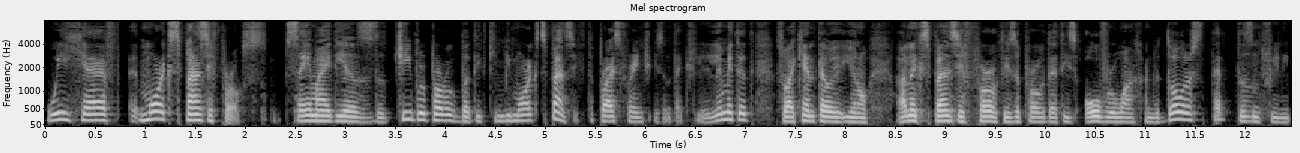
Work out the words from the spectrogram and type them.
we have more expensive products. Same idea as the cheaper product, but it can be more expensive. The price range isn't actually limited, so I can tell you, you know, an expensive product is a product that is over $100. That doesn't really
